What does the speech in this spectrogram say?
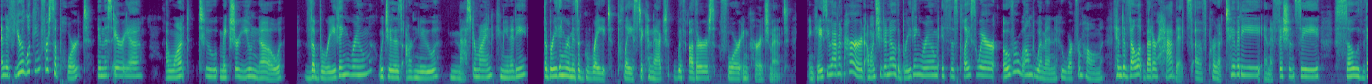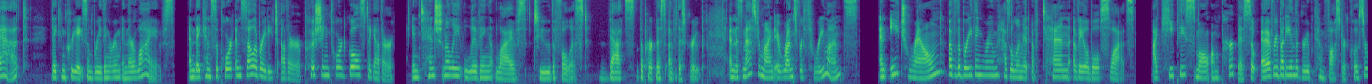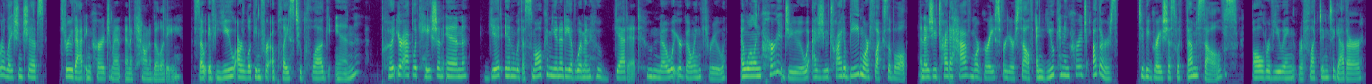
And if you're looking for support in this area, I want to make sure you know the breathing room, which is our new mastermind community. The breathing room is a great place to connect with others for encouragement. In case you haven't heard, I want you to know the breathing room is this place where overwhelmed women who work from home can develop better habits of productivity and efficiency so that they can create some breathing room in their lives. And they can support and celebrate each other, pushing toward goals together, intentionally living lives to the fullest. That's the purpose of this group. And this mastermind, it runs for three months. And each round of the breathing room has a limit of 10 available slots. I keep these small on purpose so everybody in the group can foster closer relationships through that encouragement and accountability. So if you are looking for a place to plug in, put your application in, Get in with a small community of women who get it, who know what you're going through, and will encourage you as you try to be more flexible and as you try to have more grace for yourself. And you can encourage others to be gracious with themselves, all reviewing, reflecting together,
